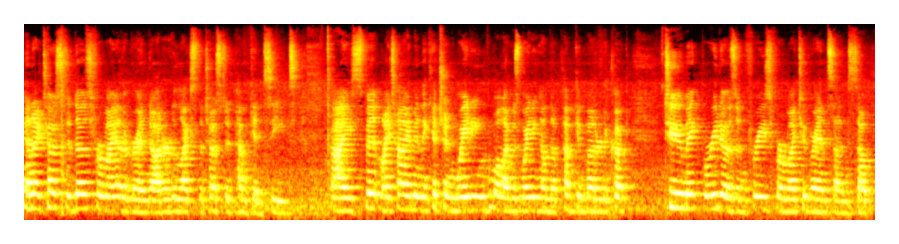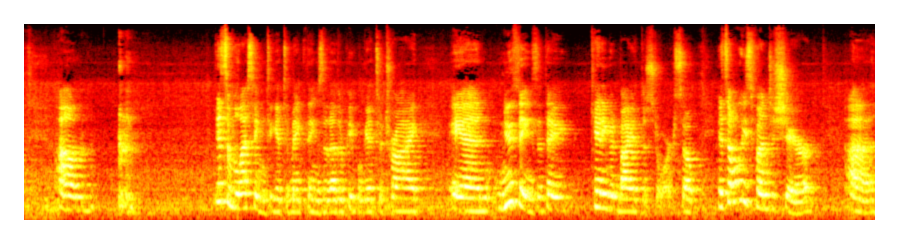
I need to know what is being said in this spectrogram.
and I toasted those for my other granddaughter who likes the toasted pumpkin seeds. I spent my time in the kitchen waiting, while I was waiting on the pumpkin butter to cook, to make burritos and freeze for my two grandsons. So um, it's a blessing to get to make things that other people get to try and new things that they can't even buy at the store. So it's always fun to share. Uh,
